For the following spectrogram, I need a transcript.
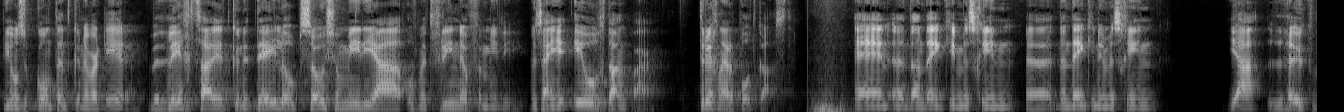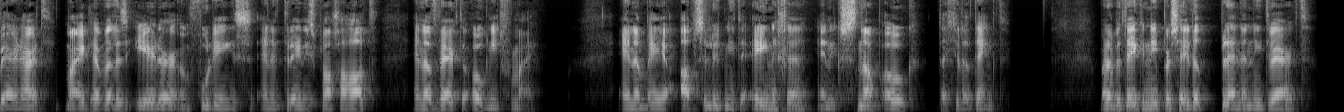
die onze content kunnen waarderen. Wellicht zou je het kunnen delen op social media of met vrienden of familie. We zijn je eeuwig dankbaar. Terug naar de podcast. En uh, dan denk je misschien, uh, dan denk je nu misschien, ja, leuk Bernard, maar ik heb wel eens eerder een voedings- en een trainingsplan gehad en dat werkte ook niet voor mij. En dan ben je absoluut niet de enige en ik snap ook dat je dat denkt. Maar dat betekent niet per se dat plannen niet werkt.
